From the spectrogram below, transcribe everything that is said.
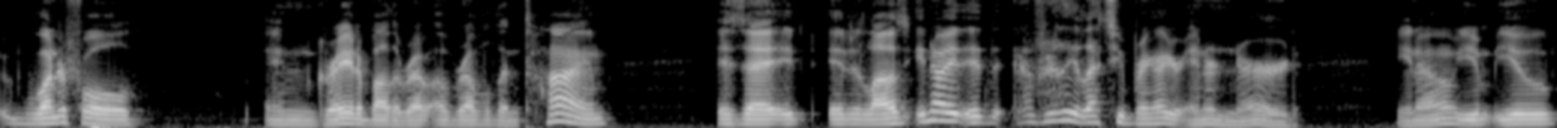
wonderful and great about the Re- of Revel in Time is that it, it allows you know it, it really lets you bring out your inner nerd. You know, you you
